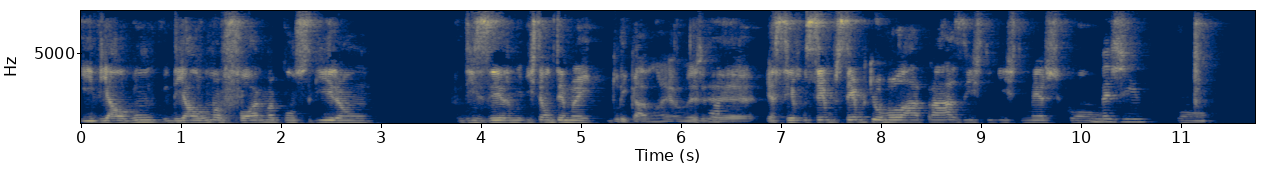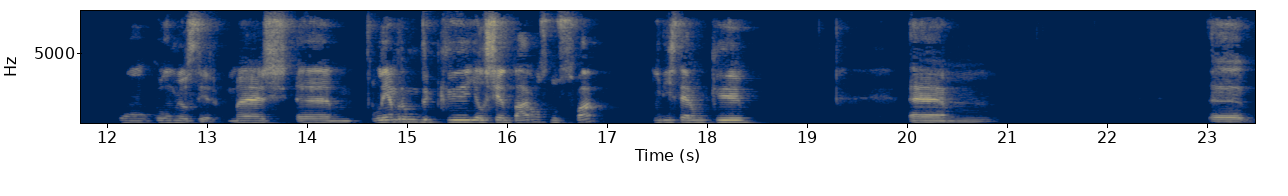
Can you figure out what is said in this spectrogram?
e de, algum, de alguma forma conseguiram dizer-me, isto é um tema delicado, não é? Mas é, é sempre, sempre, sempre que eu vou lá atrás, isto, isto mexe com, com, com, com, o meu ser. Mas um, lembro-me de que eles sentaram-se no sofá e disseram que um, uh,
